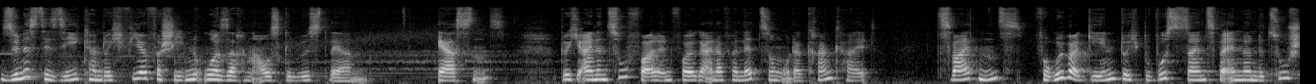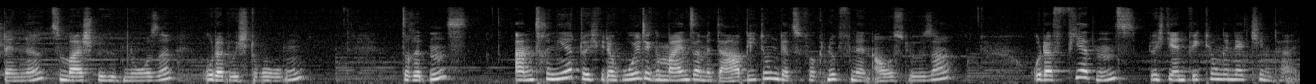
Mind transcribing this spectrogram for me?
Synästhesie kann durch vier verschiedene Ursachen ausgelöst werden. Erstens durch einen Zufall infolge einer Verletzung oder Krankheit. Zweitens vorübergehend durch bewusstseinsverändernde Zustände, zum Beispiel Hypnose oder durch Drogen. Drittens antrainiert durch wiederholte gemeinsame Darbietung der zu verknüpfenden Auslöser oder viertens durch die Entwicklung in der Kindheit.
